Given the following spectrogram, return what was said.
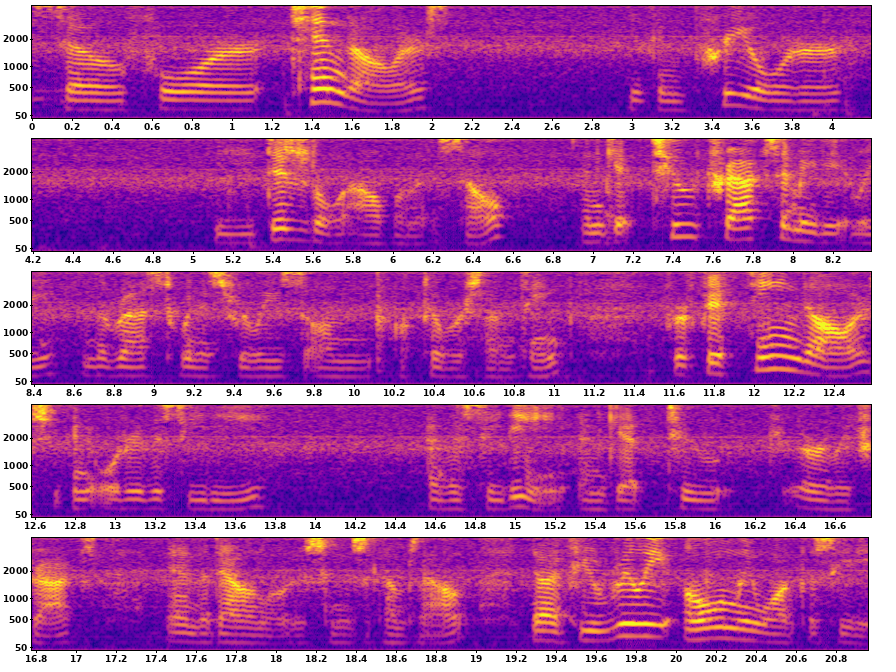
So for ten dollars, you can pre-order the digital album itself and get two tracks immediately, and the rest when it's released on October 17th. For fifteen dollars, you can order the CD and the CD and get two early tracks and the download as soon as it comes out. Now, if you really only want the CD,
